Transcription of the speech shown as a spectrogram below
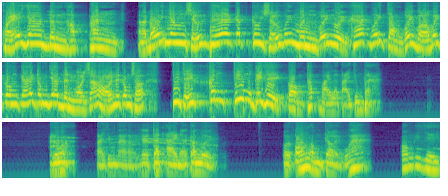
khỏe, gia đình, học hành à, Đối nhân xử thế, cách cư xử với mình, với người khác Với chồng, với vợ, với con cái Trong gia đình, ngoài xã hội, nơi công sở. Chúa chỉ không thiếu một cái gì Còn thất bại là tại chúng ta. Đúng không? Tại chúng ta thôi Chứ trách ai nữa con người. Rồi ón ông trời quá. Ón cái gì?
